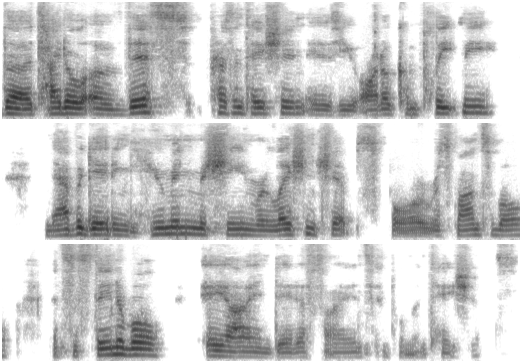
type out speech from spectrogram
The title of this presentation is You Autocomplete Me, Navigating Human Machine Relationships for Responsible and Sustainable AI and Data Science Implementations.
